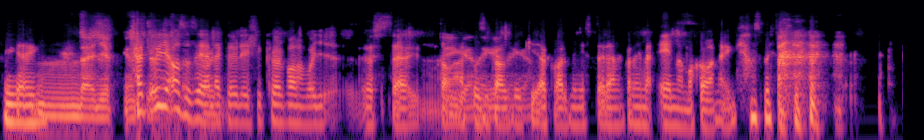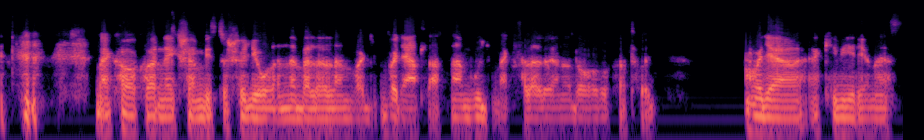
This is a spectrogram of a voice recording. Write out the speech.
Igen. Mm, de egyébként... Hát ugye az az hogy- érdeklődési kör valahogy összetalálkozik Igen, az, igen, hogy ki akar miniszterelnök mert én nem akarnék. Meg ha akarnék, sem biztos, hogy jó lenne belőlem, vagy, vagy átlátnám úgy megfelelően a dolgokat, hogy, hogy el, el kibírjam ezt.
